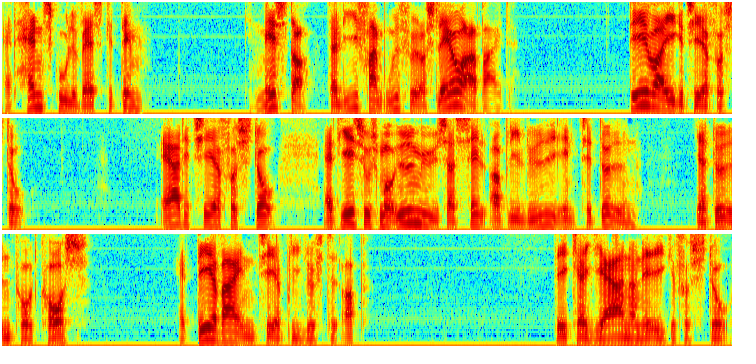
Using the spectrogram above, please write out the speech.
at han skulle vaske dem. En mester, der lige frem udfører slavearbejde. Det var ikke til at forstå. Er det til at forstå, at Jesus må ydmyge sig selv og blive lydig ind til døden, ja døden på et kors, at det er vejen til at blive løftet op? Det kan hjernerne ikke forstå.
